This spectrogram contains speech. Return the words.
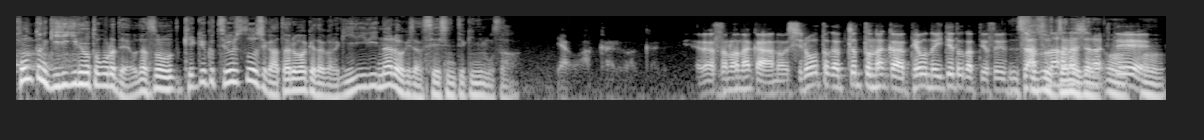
本当に。にギリギリのところだよだからその結局強し同士が当たるわけだからギリギリになるわけじゃん精神的にもさいや、わかるわかる。だからそのなんか、あの素人がちょっとなんか手を抜いてとかっていう、そういう雑な話じゃなくて、うんうん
